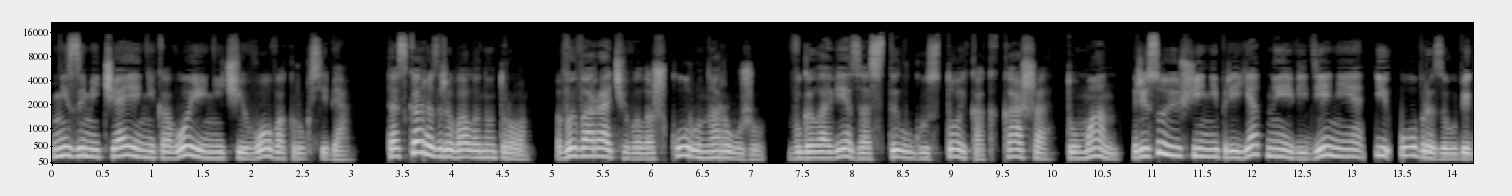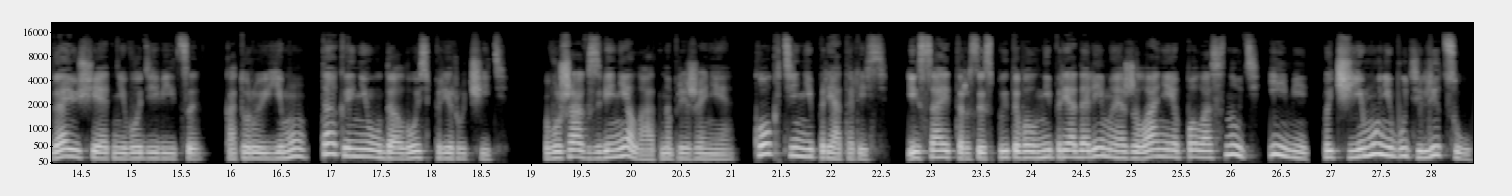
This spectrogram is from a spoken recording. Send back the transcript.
не замечая никого и ничего вокруг себя. Тоска разрывала нутро, выворачивала шкуру наружу, в голове застыл густой, как каша, туман, рисующий неприятные видения и образы убегающей от него девицы, которую ему так и не удалось приручить. В ушах звенело от напряжения. Когти не прятались, и Сайтерс испытывал непреодолимое желание полоснуть ими по чьему-нибудь лицу,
